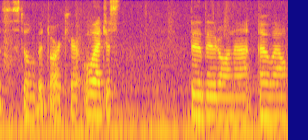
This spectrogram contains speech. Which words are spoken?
This is still a little bit dark here. Oh, I just boo-booed on that. Oh well.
